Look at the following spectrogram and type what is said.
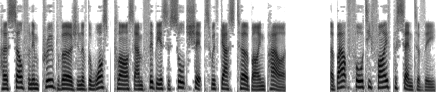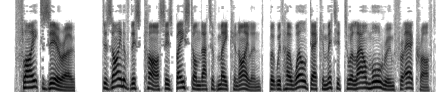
herself an improved version of the WASP-class amphibious assault ships with gas turbine power. About 45% of the Flight Zero design of this class is based on that of Makin Island, but with her well deck omitted to allow more room for aircraft,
